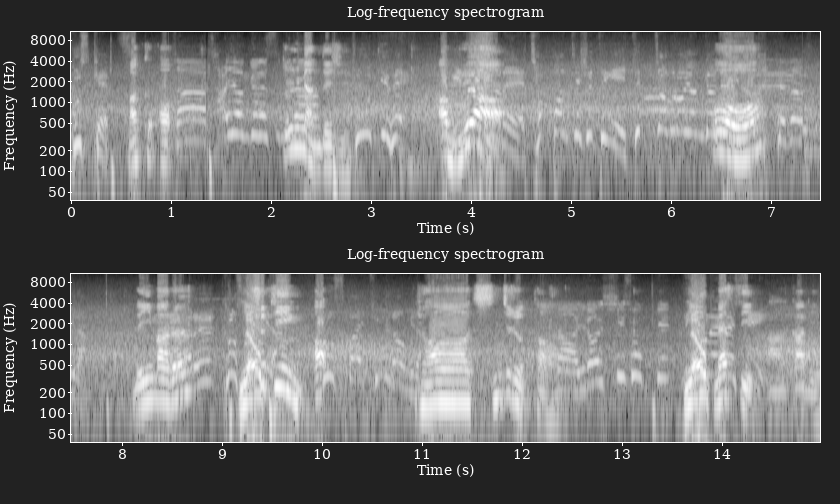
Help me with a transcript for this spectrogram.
부스켓. 마크 어 자, 잘 연결했습니다. 뚫리면 안 되지. 좋은 기회. 아 뭐야? 첫 번째 슈팅이 득점으로 어 연결됩니다. 네이마르 슈팅. 아 나옵니다. 야 진짜 좋다. 시속기. 메시 아 까비.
